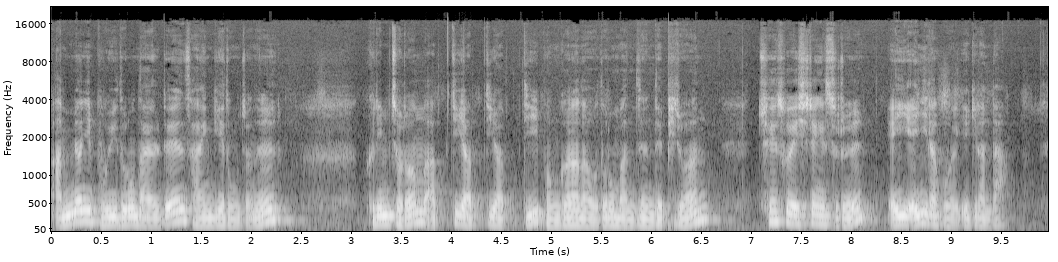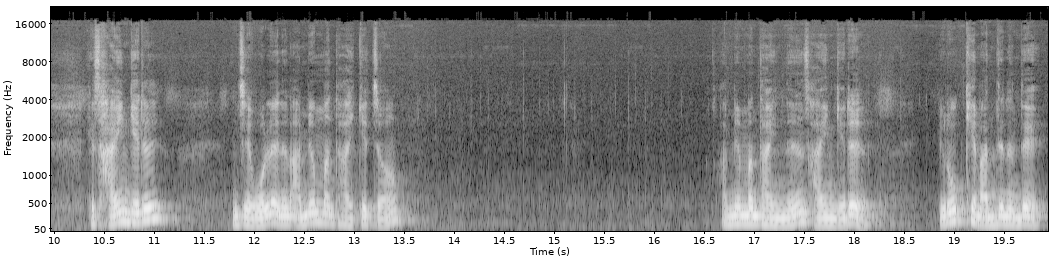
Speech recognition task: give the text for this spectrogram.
앞면이 보이도록 나열된 4인계의 동전을 그림처럼 앞뒤 앞뒤 앞뒤 번갈아 나오도록 만드는 데 필요한 최소의 실행 횟수를 AN이라고 얘기를 한다. 4인계를 이제 원래는 앞면만 다 있겠죠. 앞면만 다 있는 4인계를 이렇게 만드는데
